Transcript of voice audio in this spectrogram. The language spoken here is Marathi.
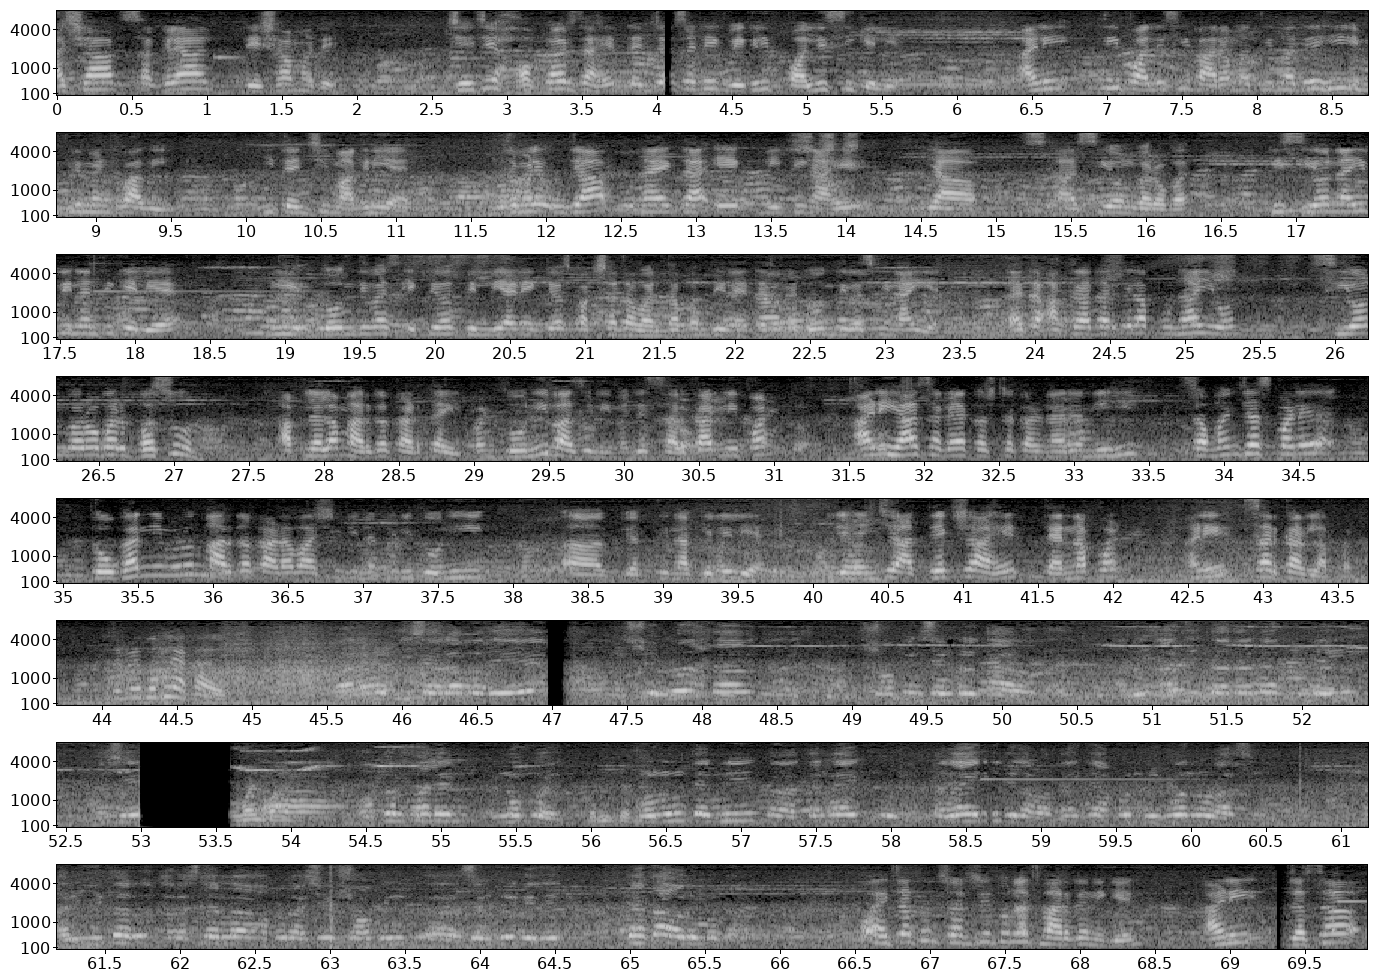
अशा सगळ्या देशामध्ये जे जे हॉकर्स आहेत त्यांच्यासाठी एक वेगळी पॉलिसी केली आहे. आणि ती पॉलिसी बारामतीमध्येही इम्प्लिमेंट व्हावी ही त्यांची मागणी आहे. त्याच्यामुळे उद्या पुन्हा एकदा एक मीटिंग आहे या सिओन बरोबर. ही सिओनलाही विनंती केली आहे. मी दोन दिवस एक दिवस दिल्ली आणि एक दिवस पक्षाचा वर्धापन दिन आहे त्याच्यामुळे दोन दिवस मी नाही आहे नाहीतर अकरा तारखेला पुन्हा येऊन सिओन बरोबर बसून आपल्याला मार्ग काढता येईल. पण दोन्ही बाजूनी म्हणजे सरकारनी पण आणि ह्या सगळ्या कष्ट करणाऱ्यांनीही समंजसपणे दोघांनी मिळून मार्ग काढावा अशी विनंती मी दोन्ही व्यक्तींना केलेली आहे. म्हणजे ह्यांचे अध्यक्ष आहेत त्यांना पण आणि सरकारला पण. त्यामुळे बघूया काय होतं. शहरामध्ये शॉपिंग सेंटर तयार होत असे हॉकर्सवाले नको आहेत म्हणून त्यांनी त्यांना एक पर्याय दिला होता की आपण बिगवन रोड असेल. आणि इतर रस्त्यांना आपण असे शॉपिंग सेंटर केले त्याचा अवलंब करा. हो, ह्याच्यातून चर्चेतूनच मार्ग निघेल. आणि जसं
